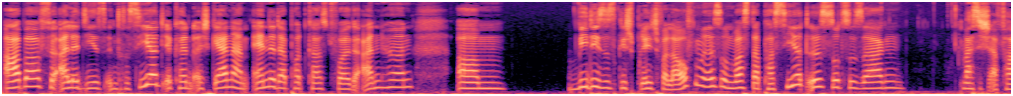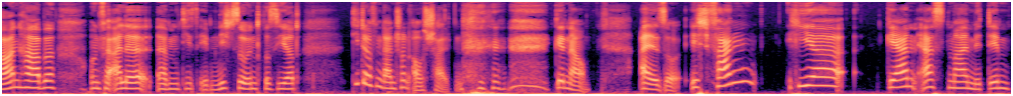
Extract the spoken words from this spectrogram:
Aber für alle, die es interessiert, ihr könnt euch gerne am Ende der Podcast-Folge anhören, ähm, wie dieses Gespräch verlaufen ist und was da passiert ist, sozusagen, was ich erfahren habe. Und für alle, ähm, die es eben nicht so interessiert, die dürfen dann schon ausschalten. genau. Also, ich fange hier gern erstmal mit dem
